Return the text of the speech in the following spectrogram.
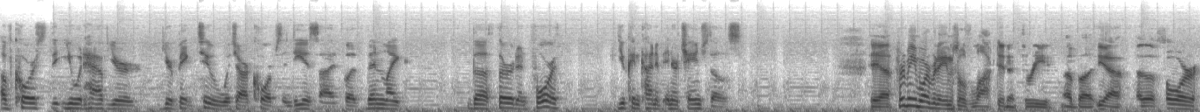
of course that you would have your your big two, which are Corpse and Deicide, but then like the third and fourth, you can kind of interchange those. Yeah, for me, Morbid Angel's locked in at three. Uh, but yeah, uh, the four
